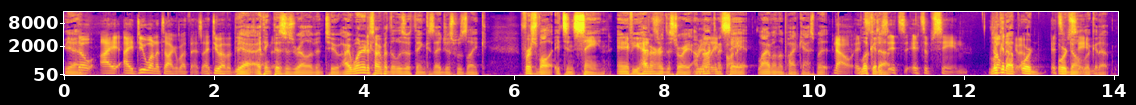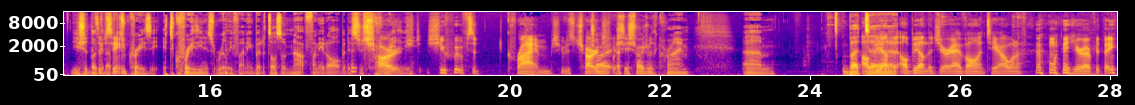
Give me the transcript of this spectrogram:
Yeah. So I I do want to talk about this. I do have a yeah, I think this is relevant too. I wanted to talk about the Lizzo thing because I just was like, first of all, it's insane. And if you haven't That's heard the story, I'm not going to say it live on the podcast, but No, it's look it just- up. It's it's obscene. Look Don't it up, or It's or don't look it up. You should look It's it up. It's crazy. It's crazy and it's really funny, but it's also not funny at all. But it's just charged. crazy. She was a crime. She was charged. Char- with. she's charged with crime. Um, but I'll be on uh, the I'll be on the jury. I volunteer. I want to I want to hear everything.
